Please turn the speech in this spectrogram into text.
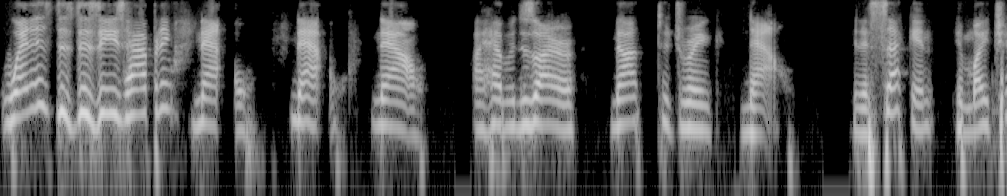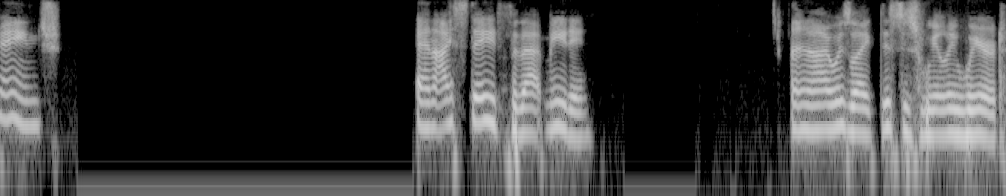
when is this disease happening? Now. Now. Now. I have a desire not to drink now. In a second, it might change. And I stayed for that meeting. And I was like, this is really weird.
